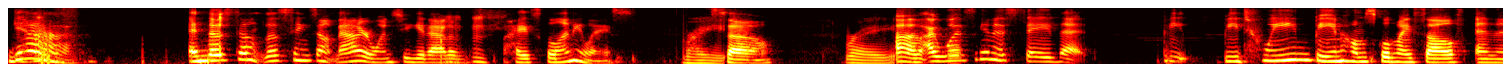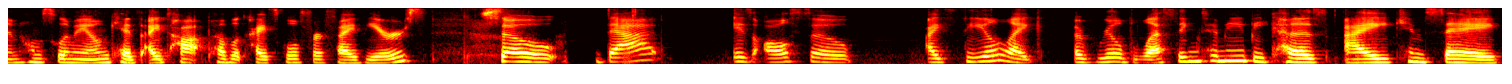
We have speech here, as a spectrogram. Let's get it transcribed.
yeah. And those don't those things don't matter once you get out of high school, anyways. right. So. right. Um, I was going to say that be, between being homeschooled myself and then homeschooling my own kids, I taught public high school for five years. So that is also, I feel like a real blessing to me because I can say,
